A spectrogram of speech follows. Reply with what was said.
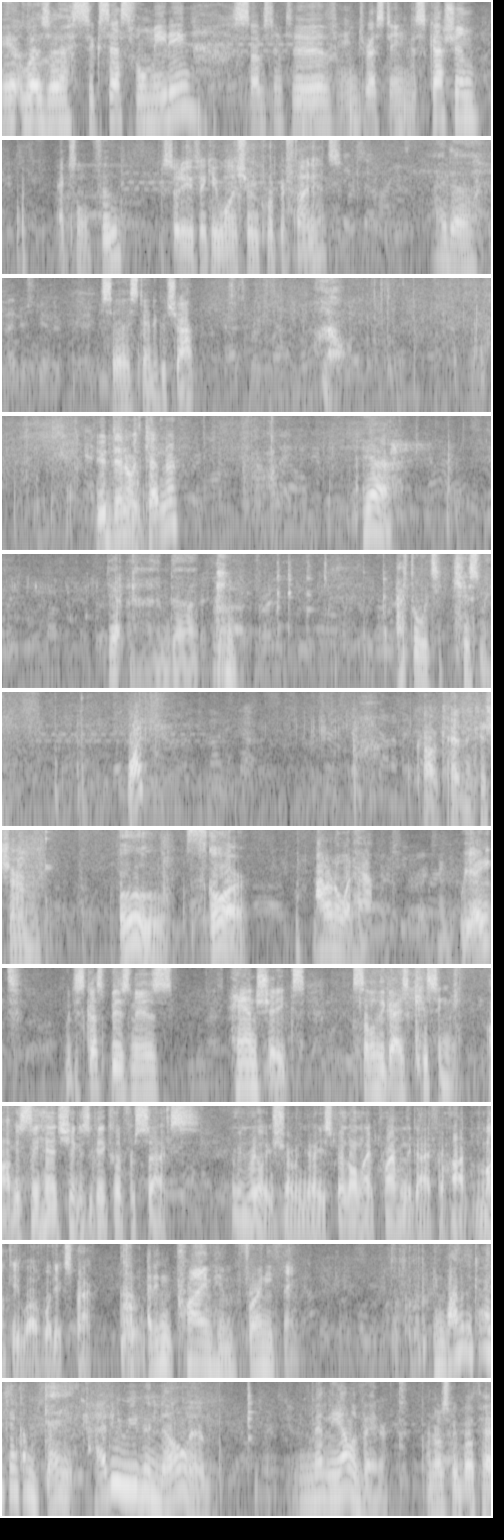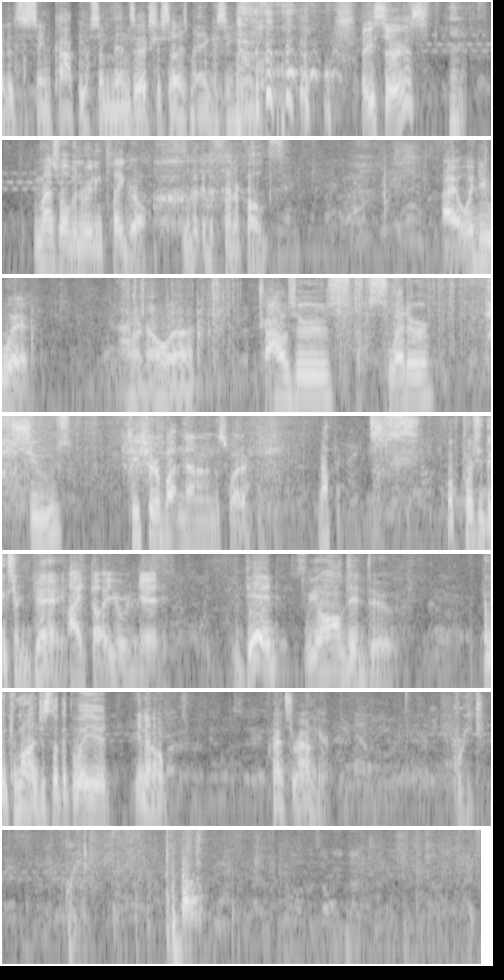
It was a successful meeting, substantive, interesting discussion, excellent food. So do you think he wants you in corporate finance? I'd uh, say I stand a good shot. Wow. You had dinner with Kettner? Yeah. Yeah, and uh, afterwards he kissed me. What? Carl Kettner kissed Sherman. Ooh, score. I don't know what happened. I mean, we ate, we discussed business, handshakes. Suddenly the guy's kissing me. Obviously, handshake is a gay code for sex. I mean, really, Sherman, you know, you spend all night priming the guy for hot monkey love. What do you expect? I didn't prime him for anything. I mean, why would the guy think I'm gay? How do you even know him? We met in the elevator. I noticed we both had the same copy of some men's exercise magazine. Are you serious? Yeah. You might as well have been reading Playgirl. You look at the centerfolds. All right, what do you wear? I don't know. Uh, trousers, sweater, shoes, t-shirt or button down under the sweater. Nothing. Well, of course he thinks you're gay. I thought you were gay. You did? We all did, dude. I mean, come on, just look at the way you, you know, prance around here. Great. Great.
